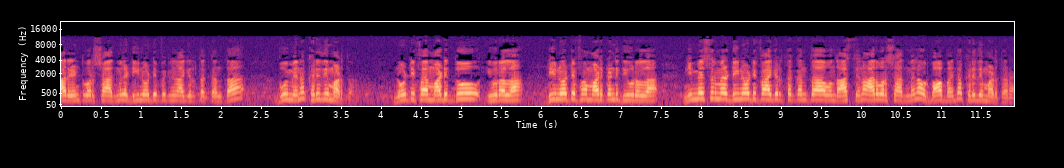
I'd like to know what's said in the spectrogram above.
ಆರು ಎಂಟು ವರ್ಷ ಆದ್ಮೇಲೆ ಡಿನೋಟಿಫಿಕೇಶನ್ ಆಗಿರ್ತಕ್ಕಂಥ ಭೂಮಿಯನ್ನು ಖರೀದಿ ಮಾಡ್ತಾರೆ. ನೋಟಿಫೈ ಮಾಡಿದ್ದು ಇವರಲ್ಲ ಡಿನೋಟಿಫೈ ಮಾಡ್ಕೊಂಡಿದ್ದು ಇವರಲ್ಲ. ನಿಮ್ಮ ಹೆಸರು ಮೇಲೆ ಡಿನೋಟಿಫೈ ಆಗಿರ್ತಕ್ಕಂಥ ಒಂದು ಆಸ್ತಿನ ಆರು ವರ್ಷ ಆದ್ಮೇಲೆ ಅವ್ರ ಬಾಬಾಯಿಂದ ಖರೀದಿ ಮಾಡ್ತಾರೆ.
